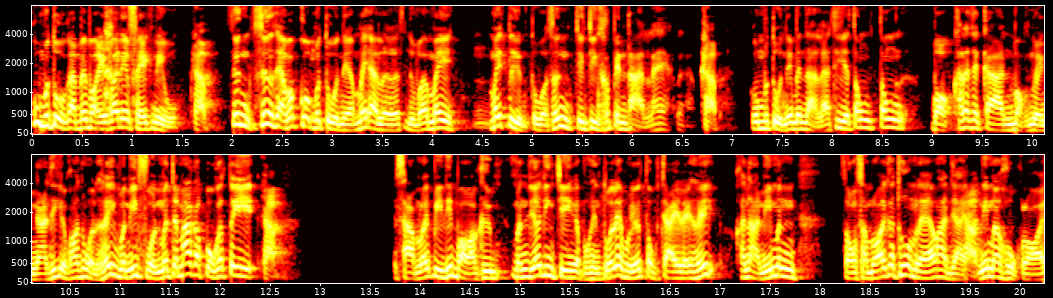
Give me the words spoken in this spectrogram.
กรมอุตุกลายไปบอกเองว่าเนี่ยเฟกนิวครับซึ่งซึ่งแสดงว่ากรมอุตุเนี่ยไม่ alert หรือว่าไม่ไม่ตื่นตัว ซึ่งจริง ๆเขาเป็นด่านแรกนะครับครับกรมอุตุเนี่ยเป็นด่านแรกที่จะต้องต้องบอกข้าราชการบอกหน่วยงานที่เกี่ยวข้องทั้งหมดเฮ้ยวันนี้ฝนมันจะมากกว่าปกติครับ300ปีที่บอกอะคือมันเยอะจริงๆอะผมเห็นตัวเลขผมยังตกใจเลยเฮ้ยขนาดนี้มัน สองสามร้อยก็ท่วมแล้วหาดใหญ่ครับอะนี่มาหกร้อย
